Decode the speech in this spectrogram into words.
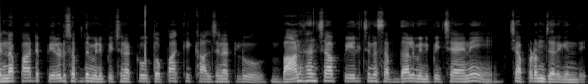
చిన్నపాటి పేరుడు శబ్దం వినిపించినట్లు తుపాకీ కాల్చినట్లు బాణసంచా పీల్చిన శబ్దాలు వినిపించాయని చెప్పడం జరిగింది.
